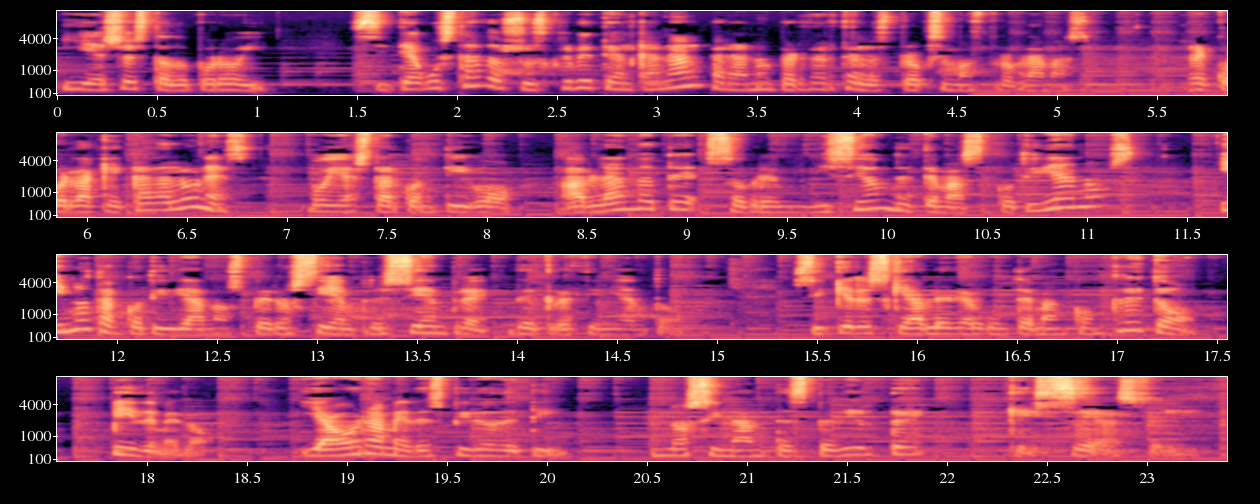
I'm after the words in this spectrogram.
Y eso es todo por hoy. Si te ha gustado, suscríbete al canal para no perderte los próximos programas. Recuerda que cada lunes voy a estar contigo hablándote sobre mi visión de temas cotidianos y no tan cotidianos, pero siempre, siempre de crecimiento. Si quieres que hable de algún tema en concreto, pídemelo. Y ahora me despido de ti, no sin antes pedirte que seas feliz.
